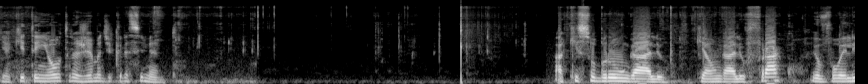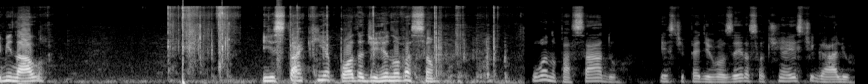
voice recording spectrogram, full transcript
e aqui tem outra gema de crescimento. Aqui sobrou um galho que é um galho fraco, eu vou eliminá-lo. E está aqui a poda de renovação. O ano passado, este pé de roseira só tinha este galho.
